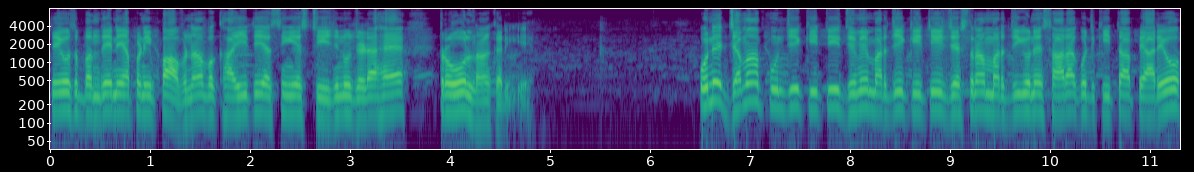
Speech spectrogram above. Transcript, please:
ਤੇ ਉਸ ਬੰਦੇ ਨੇ ਆਪਣੀ ਭਾਵਨਾ ਵਿਖਾਈ ਤੇ ਅਸੀਂ ਇਸ ਚੀਜ਼ ਨੂੰ ਜਿਹੜਾ ਹੈ ਟਰੋਲ ਨਾ ਕਰੀਏ। ਉਹਨੇ ਜਮਾ ਪੂੰਜੀ ਕੀਤੀ, ਜਿਵੇਂ ਮਰਜ਼ੀ ਕੀਤੀ, ਜਿਸ ਤਰ੍ਹਾਂ ਮਰਜ਼ੀ ਉਹਨੇ ਸਾਰਾ ਕੁਝ ਕੀਤਾ, ਪਿਆਰਿਓ।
